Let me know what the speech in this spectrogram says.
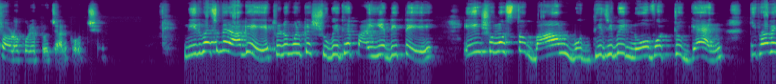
সড়ো করে প্রচার করছে। নির্বাচনের আগে তৃণমূলকে সুবিধে পাইয়ে দিতে এই সমস্ত বাম বুদ্ধিজীবী নো ভোট টু গ্যাং কীভাবে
